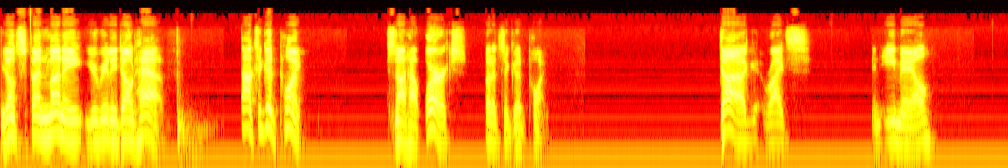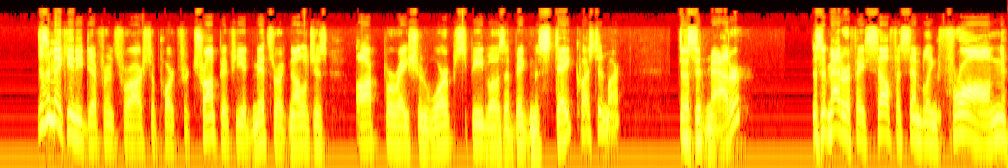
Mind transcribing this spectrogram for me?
You don't spend money you really don't have. That's a good point. It's not how it works, but it's a good point. Doug writes an email. Doesn't make any difference for our support for Trump if he admits or acknowledges Operation Warp Speed was a big mistake? Question mark. Does it matter? Does it matter if a self-assembling throng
